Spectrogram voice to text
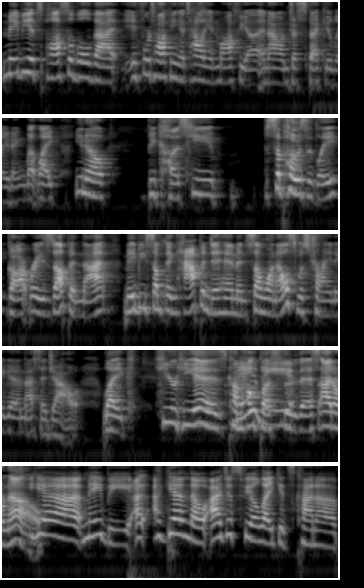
maybe it's possible that if we're talking Italian mafia, and now I'm just speculating, but like, you know, because he supposedly got raised up in that, maybe something happened to him and someone else was trying to get a message out. Like, here he is, come help us through this. I don't know. Yeah, maybe. I, again, though, I just feel like it's kind of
